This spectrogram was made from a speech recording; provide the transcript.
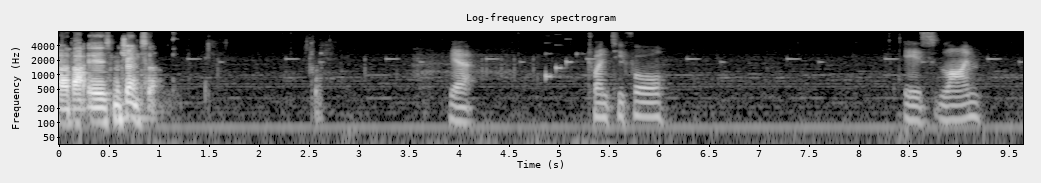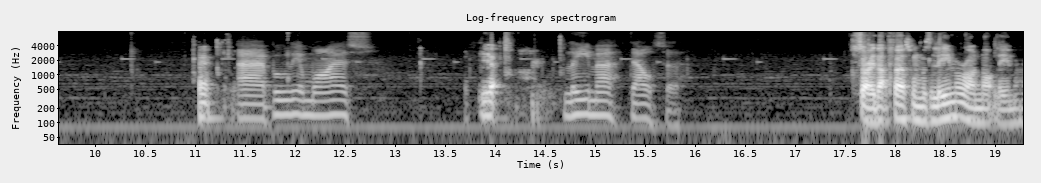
Uh, that is magenta. Yeah. 24 is lime. Okay. Uh, Boolean wires. Yep. Lima, Delta. Sorry, that first one was Lima or not Lima?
